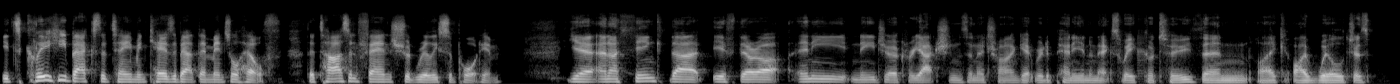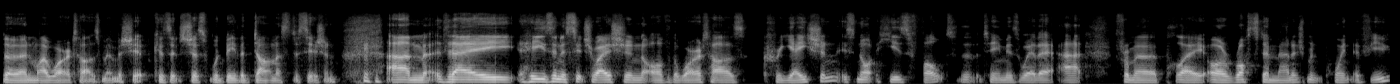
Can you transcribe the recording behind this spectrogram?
It's clear he backs the team and cares about their mental health. The Tarzan fans should really support him. Yeah, and I think that if there are any knee jerk reactions and they try and get rid of Penney in the next week or two, then like I will just burn my Waratahs membership because it's just would be the dumbest decision. um, they he's in a situation of the Waratahs creation. It's not his fault that the team is where they're at from a play or roster management point of view.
